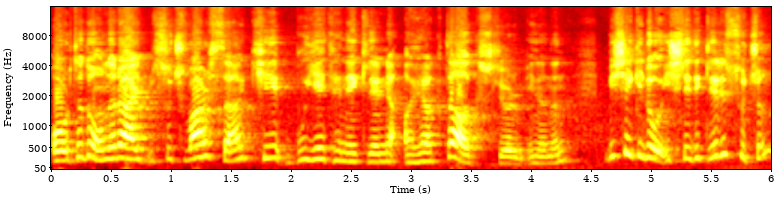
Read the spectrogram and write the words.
ortada onlara ait bir suç varsa ki bu yeteneklerini ayakta alkışlıyorum inanın. Bir şekilde o işledikleri suçun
